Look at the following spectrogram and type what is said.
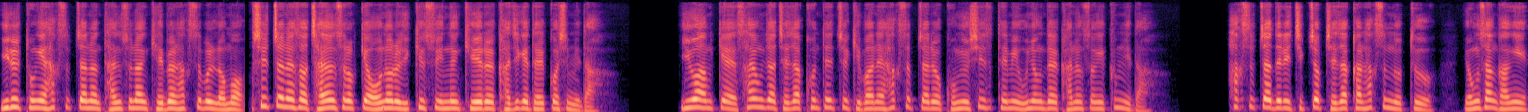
이를 통해 학습자는 단순한 개별 학습을 넘어 실전에서 자연스럽게 언어를 익힐 수 있는 기회를 가지게 될 것입니다. 이와 함께 사용자 제작 콘텐츠 기반의 학습 자료 공유 시스템이 운영될 가능성이 큽니다. 학습자들이 직접 제작한 학습 노트, 영상 강의,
